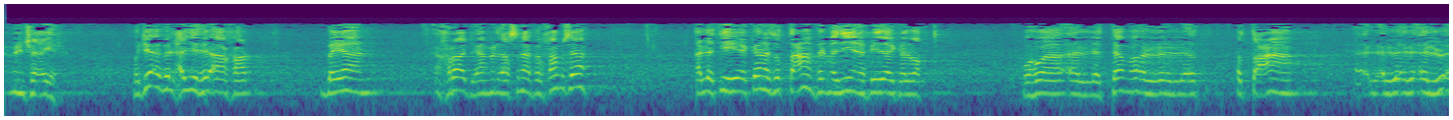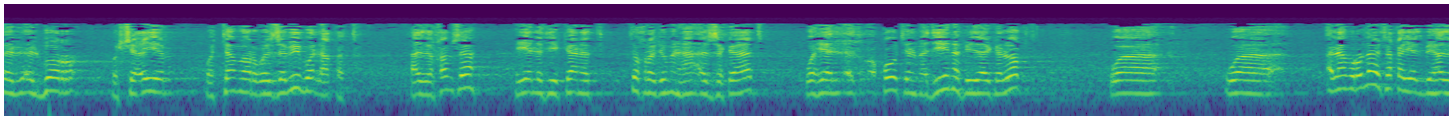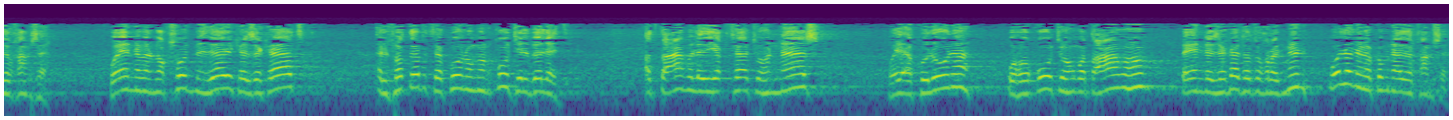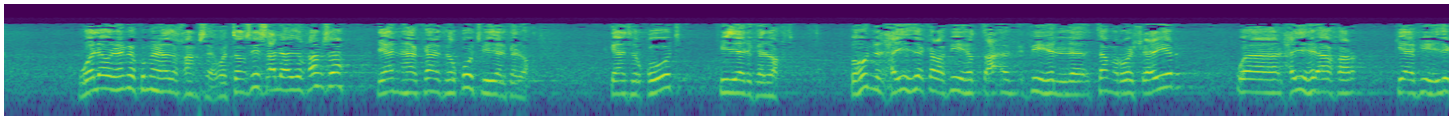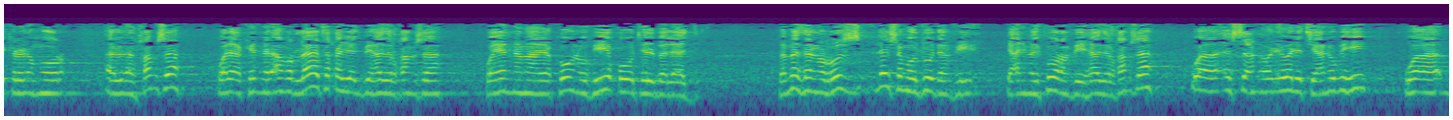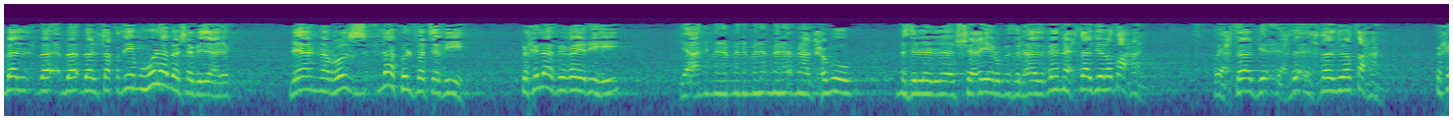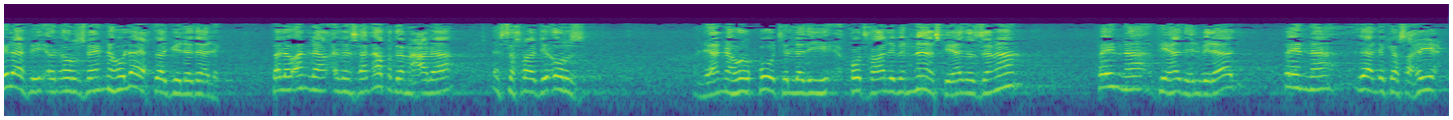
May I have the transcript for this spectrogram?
من شعير. وجاء في الحديث الآخر بيان إخراجها من الأصناف الخمسة التي هي كانت الطعام في المدينة في ذلك الوقت وهو الطعام البر والشعير والتمر والزبيب والأقط. هذه الخمسة هي التي كانت تخرج منها الزكاة وهي قوت المدينة في ذلك الوقت. و والأمر لا يتقيد بهذه الخمسة وإنما المقصود من ذلك زكاة الفطر تكون من قوت البلد. الطعام الذي يقتاته الناس ويأكلونه وهو قوتهم وطعامهم فإن الزكاة تخرج منه ولو لم يكن من هذه الخمسة. ولو لم يكن من هذه الخمسة. والتنصيص على هذه الخمسة لأنها كانت القوت في ذلك الوقت. كانت القوت في ذلك الوقت. فهن الحديث ذكر فيه فيه التمر والشعير والحديث الآخر جاء فيه ذكر الأمور الخمسة ولكن الأمر لا يتقيد بهذه الخمسة وإنما يكون في قوت البلد. فمثلا الرز ليس موجودا في يعني مذكورا في هذه الخمسة والاتيان به بل, بل تقديمه لا بأس بذلك لأن الرز لا كلفة فيه بخلاف غيره يعني من من من, من الحبوب. مثل الشعير ومثل هذا فإنه يحتاج إلى طحن ويحتاج يحتاج إلى طحن. بخلاف الأرز فإنه لا يحتاج إلى ذلك. فلو أن الإنسان أقدم على استخراج الأرز لأنه القوت الذي قوت غالب الناس في هذا الزمان فإن في هذه البلاد فإن ذلك صحيح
